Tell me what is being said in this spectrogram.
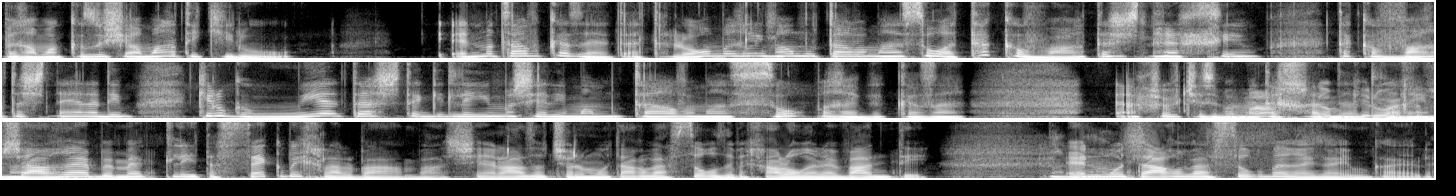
ברמה כזו שאמרתי, כאילו, אין מצב כזה, אתה, אתה לא אומר לי מה מותר ומה אסור, אתה קברת שני אחים, אתה קברת שני ילדים, כאילו גם מי אתה שתגיד לאימא שלי מה מותר ומה אסור ברגע כזה. אני חושבת שזה באמת אחד הדברים. כאילו איך אפשר ה... אה, באמת להתעסק בכלל בשאלה הזאת של מותר ואסור, זה בכלל לא רלוונטי. ממש. אין מותר ואסור ברגעים כאלה.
